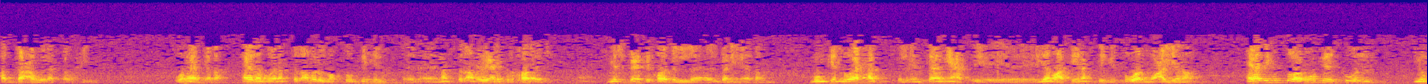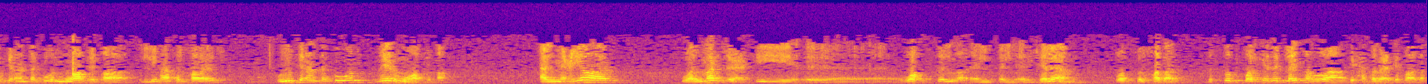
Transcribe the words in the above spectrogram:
قد دعوا إلى التوحيد. وهكذا. هذا هو نفس الأمر المقصود به نفس الأمر يعني في الخارج. مش باعتقاد البني آدم. ممكن الواحد الإنسان يضع في نفسه صور معينة. هذه الصور ممكن تكون يمكن أن تكون موافقة لما في الخارج ويمكن أن تكون غير موافقة. المعيار والمرجع في آه، وصف الكلام وصف الخبر بالصدق والكذب ليس هو بحسب اعتقادك.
